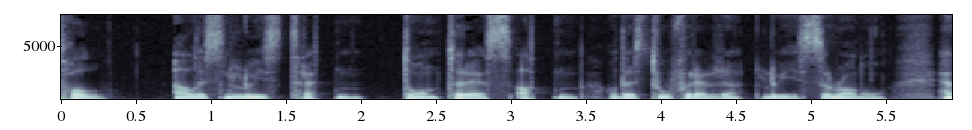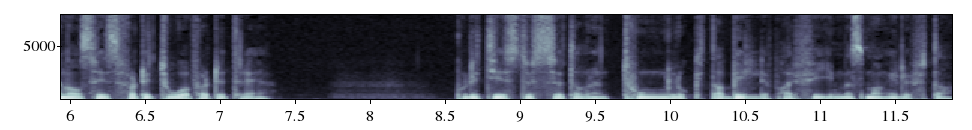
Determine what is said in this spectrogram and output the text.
tolv, Alison Louise 13, Dawn Therese 18 og deres to foreldre, Louise og Ronald, henholdsvis 42 og 43. Politiet stusset over en tung lukt av billig parfyme som hang i lufta,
